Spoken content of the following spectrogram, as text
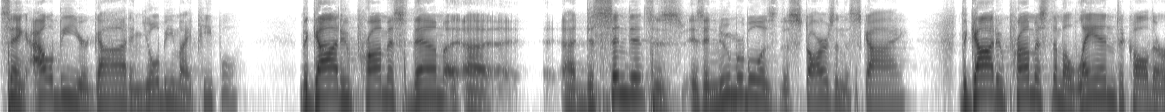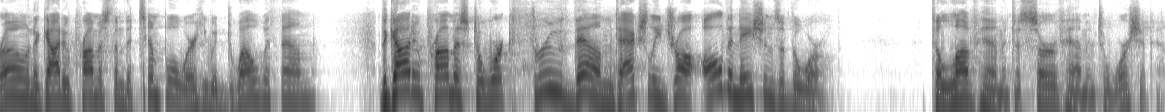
saying, I'll be your God and you'll be my people. The God who promised them a, a, a descendants as, as innumerable as the stars in the sky. The God who promised them a land to call their own, a God who promised them the temple where he would dwell with them. The God who promised to work through them to actually draw all the nations of the world to love him and to serve him and to worship him.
